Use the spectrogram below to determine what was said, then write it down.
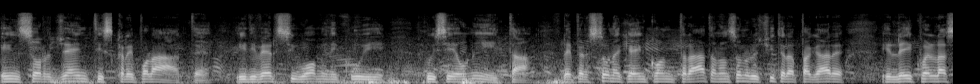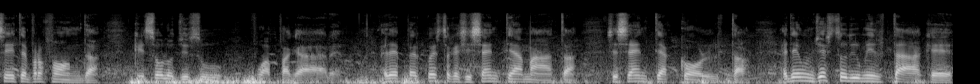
in sorgenti screpolate, i diversi uomini cui, cui si è unita, le persone che ha incontrato non sono riuscite ad appagare in lei quella sete profonda che solo Gesù può appagare ed è per questo che si sente amata, si sente accolta ed è un gesto di umiltà che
